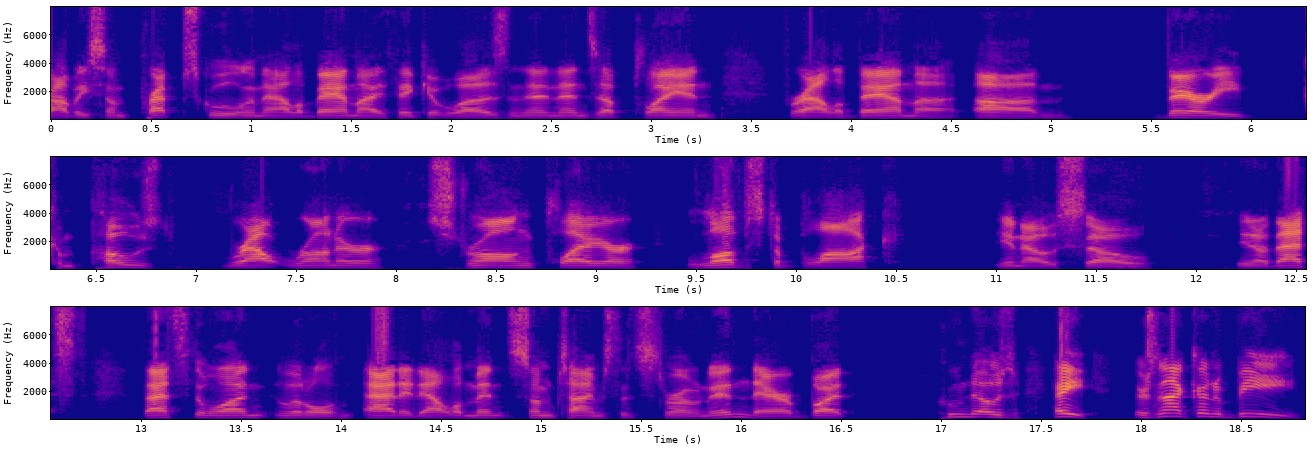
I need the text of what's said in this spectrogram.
probably some prep school in Alabama, I think it was, and then ends up playing for Alabama. Um, very composed route runner, strong player, loves to block. You know, so you know that's that's the one little added element sometimes that's thrown in there. But who knows? Hey, there's not going to be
